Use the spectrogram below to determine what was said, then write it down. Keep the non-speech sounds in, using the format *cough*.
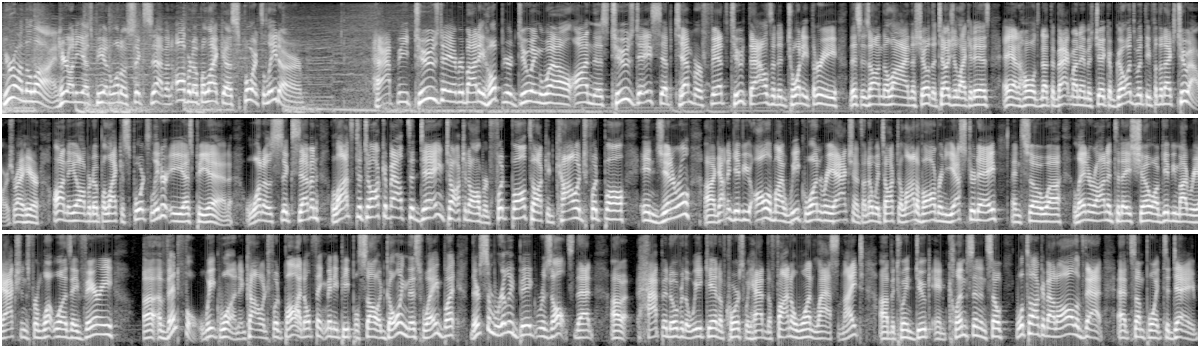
You're on the line here on ESPN 1067, Auburn Opelika Sports Leader. Happy Tuesday, everybody. Hope you're doing well on this Tuesday, September 5th, 2023. This is On the Line, the show that tells you like it is and holds nothing back. My name is Jacob Goins with you for the next two hours right here on the Auburn Opelika Sports Leader, ESPN 1067. Lots to talk about today. Talking Auburn football, talking college football in general. I uh, got to give you all of my week one reactions. I know we talked a lot of Auburn yesterday, and so uh, later on in today's show, I'll give you my reactions from what was a very uh, eventful week one in college football. I don't think many people saw it going this way, but there's some really big results that uh, happened over the weekend. Of course, we had the final one last night uh, between Duke and Clemson. And so we'll talk about all of that at some point today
